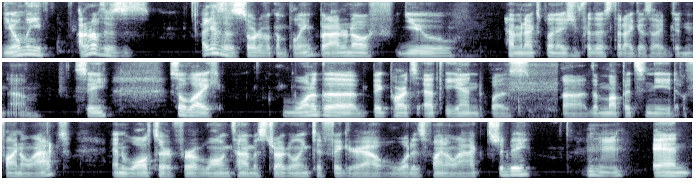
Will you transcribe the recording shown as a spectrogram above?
the only I don't know if this is I guess it's sort of a complaint, but I don't know if you have an explanation for this that I guess I didn't um, see. So like one of the big parts at the end was uh, the Muppets need a final act, and Walter for a long time was struggling to figure out what his final act should be, hmm and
